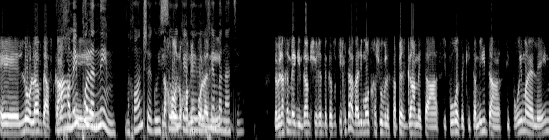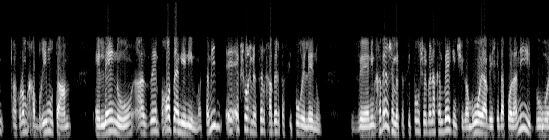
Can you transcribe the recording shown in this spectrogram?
אה, לא, לאו דווקא. לוחמים אה, פולנים, נכון? שגויסו נכון, כדי להילחם בנאצים. ומנחם בגין גם שירת בכזאת יחידה, והיה לי מאוד חשוב לספר גם את הסיפור הזה, כי תמיד הסיפורים האלה, אם אנחנו לא מחברים אותם אלינו, אז הם פחות מעניינים. אז תמיד אה, איפשהו אני מנסה לחבר את הסיפור אלינו. ואני מחבר שם את הסיפור של מנחם בגין, שגם הוא היה ביחידה פולנית, והוא...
